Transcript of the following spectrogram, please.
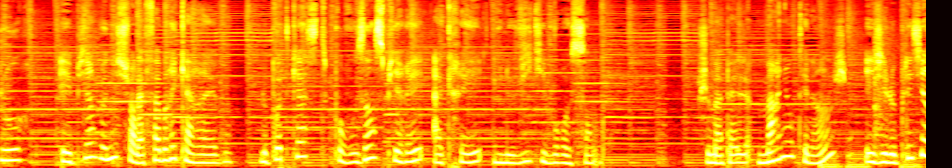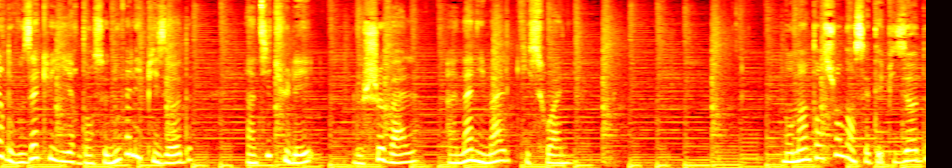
Bonjour et bienvenue sur La Fabrique à rêves, le podcast pour vous inspirer à créer une vie qui vous ressemble. Je m'appelle Marion Tellinge et j'ai le plaisir de vous accueillir dans ce nouvel épisode intitulé Le cheval, un animal qui soigne. Mon intention dans cet épisode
